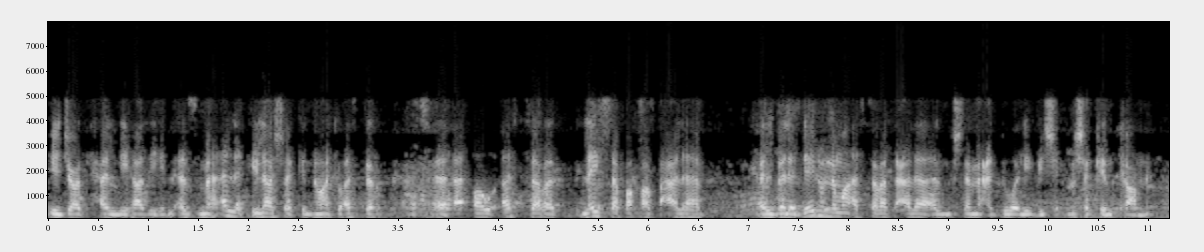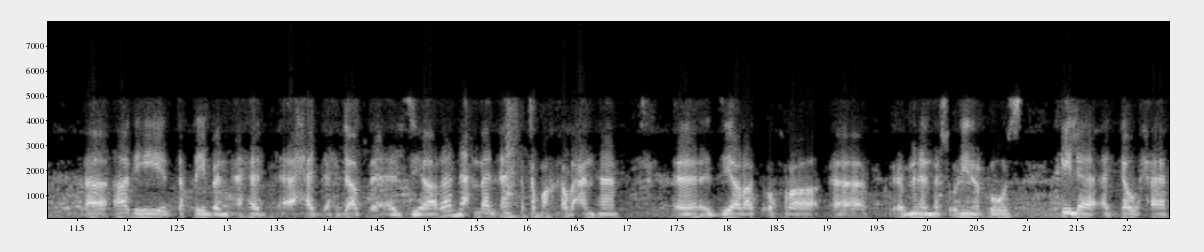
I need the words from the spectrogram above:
لايجاد حل لهذه الأزمة التي لا شك أنها تؤثر أو أثرت ليس فقط على البلدين وإنما أثرت على المجتمع الدولي بشكل كامل. هذه تقريبا أحد, أحد أهداف الزيارة نأمل أن تتمخض عنها زيارات أخرى من المسؤولين الروس إلى الدوحة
